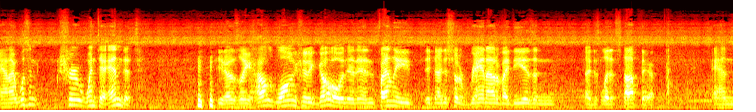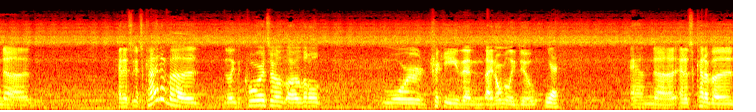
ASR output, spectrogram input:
and I wasn't sure when to end it. you know, it was like, how long should it go? And, and finally, it, I just sort of ran out of ideas, and I just let it stop there. And uh, and it's it's kind of a like the chords are, are a little more tricky than I normally do Yes. and uh, and it's kind of a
